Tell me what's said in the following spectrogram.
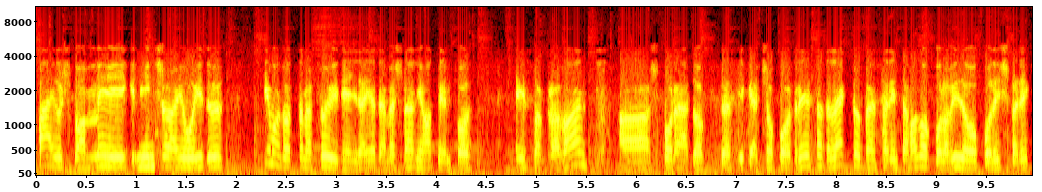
májusban még nincs olyan jó idő, kimondottan a főidényre érdemes menni, Haténtól északra van, a Sporádok sziget csoport része, de legtöbben szerintem azokból a videókból ismerik,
